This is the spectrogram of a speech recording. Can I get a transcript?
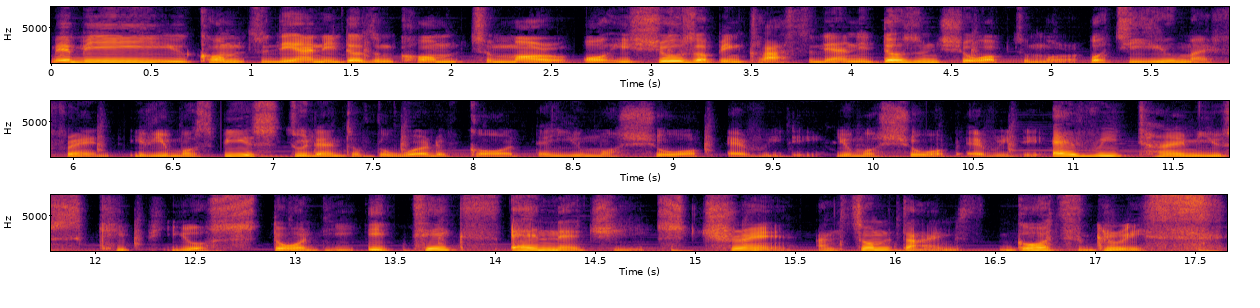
Maybe you come today and he doesn't come tomorrow, or he shows up in class today and he doesn't show up tomorrow. But to you, my friend, if you must be a student of the Word of God, then you must show up every day. You must show up every day. Every time you skip your study, it takes energy, strength, and sometimes God's grace.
